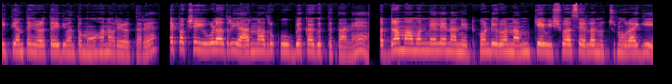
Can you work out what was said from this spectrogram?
ಐತಿ ಅಂತ ಹೇಳ್ತಾ ಇದೀವಿ ಅಂತ ಮೋಹನ್ ಅವ್ರು ಹೇಳ್ತಾರೆ. ಅದೇ ಪಕ್ಷ ಇವಳಾದ್ರೂ ಯಾರನ್ನಾದ್ರೂ ಕೂಗ್ಬೇಕಾಗುತ್ತೆ ತಾನೆ? ಭದ್ರ ಮಾಮನ್ ಮೇಲೆ ನಾನು ಇಟ್ಕೊಂಡಿರೋ ನಂಬಿಕೆ, ವಿಶ್ವಾಸ ಎಲ್ಲ ನುಚ್ಚು ನೂರಾಗಿ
